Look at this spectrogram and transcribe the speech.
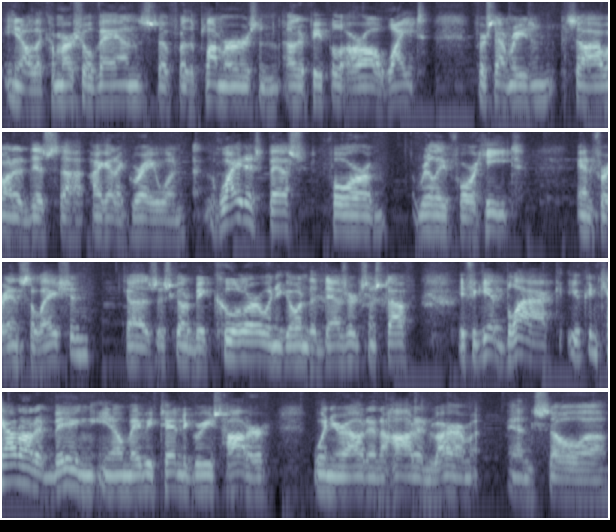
you know, the commercial vans so for the plumbers and other people are all white for some reason. So I wanted this, uh, I got a gray one. White is best for, really for heat and for insulation because it's going to be cooler when you go into the deserts and stuff. If you get black, you can count on it being, you know, maybe 10 degrees hotter when you're out in a hot environment. And so, uh,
